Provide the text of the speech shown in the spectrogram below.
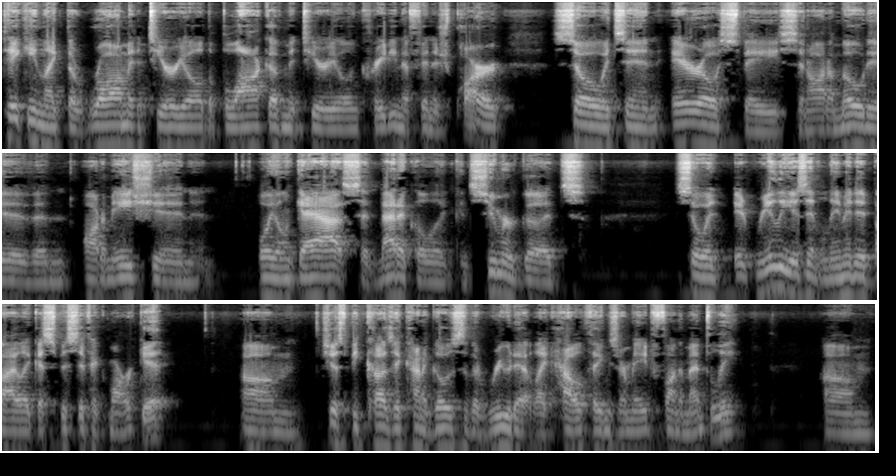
taking like the raw material, the block of material, and creating a finished part. So it's in aerospace and automotive and automation and oil and gas and medical and consumer goods. So it, it really isn't limited by like a specific market, um, just because it kind of goes to the root at like how things are made fundamentally. Um,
